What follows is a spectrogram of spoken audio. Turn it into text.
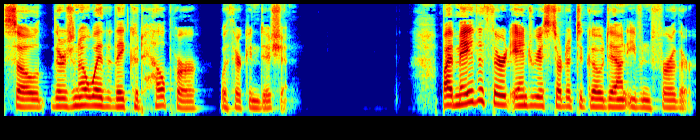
so there's no way that they could help her with her condition. By May the 3rd, Andrea started to go down even further.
